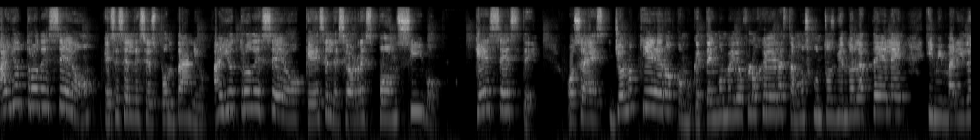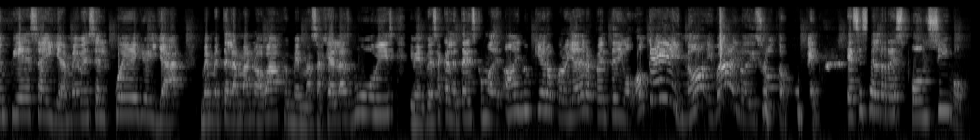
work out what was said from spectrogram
hay otro deseo, ese es el deseo espontáneo, hay otro deseo que es el deseo responsivo. ¿Qué es este? O sea, es, yo no quiero, como que tengo medio flojera, estamos juntos viendo la tele y mi marido empieza y ya me besa el cuello y ya me mete la mano abajo y me masajea las boobies y me empieza a calentar. Es como de, ay, no quiero, pero ya de repente digo, ok, ¿no? Y va y lo disfruto. Ese es el responsivo,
